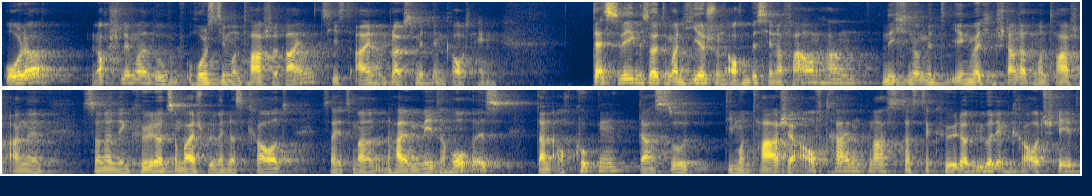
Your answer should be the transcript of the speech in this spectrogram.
Oder noch schlimmer, du holst die Montage rein, ziehst ein und bleibst mitten im Kraut hängen. Deswegen sollte man hier schon auch ein bisschen Erfahrung haben, nicht nur mit irgendwelchen Standardmontagen angeln, sondern den Köder zum Beispiel, wenn das Kraut, sag jetzt mal, einen halben Meter hoch ist, dann auch gucken, dass du die Montage auftreibend machst, dass der Köder über dem Kraut steht,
